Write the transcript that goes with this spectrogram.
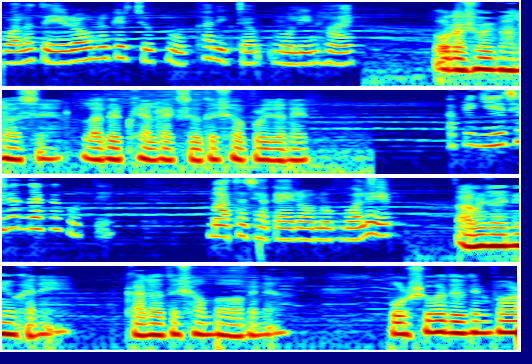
বলাতে রৌনকের চোখ মুখ খানিকটা মলিন হয়। ওরা সবাই ভালো আছে। লাভের খেয়াল রাখছে ওদের সব প্রয়োজনের আপনি গিয়েছিলেন দেখা করতে? মাথা ঝাঁকায় রৌনক বলে আমি যাইনি ওখানে। কাল হয়তো সম্ভব হবে না। পরশু বা দুদিন পর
